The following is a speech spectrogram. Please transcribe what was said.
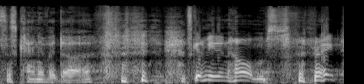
This is kind of a duh. it's going to meet in homes, right?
